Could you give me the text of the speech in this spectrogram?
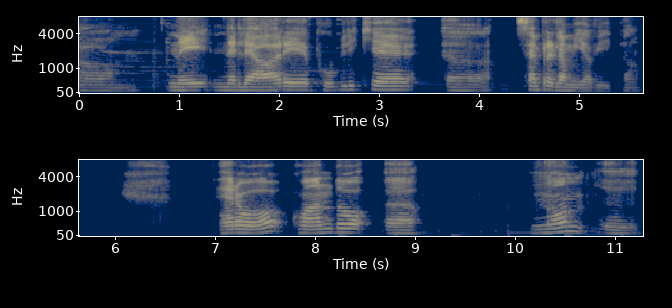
um, nei, nelle aree pubbliche, uh, sempre la mia vita. Però quando, uh, non, eh,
